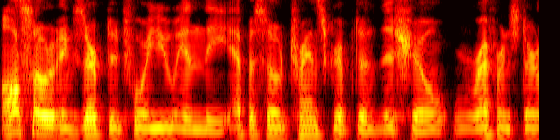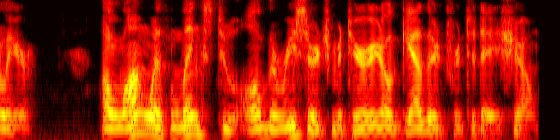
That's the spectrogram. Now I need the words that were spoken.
also excerpted for you in the episode transcript of this show referenced earlier, along with links to all the research material gathered for today's show.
